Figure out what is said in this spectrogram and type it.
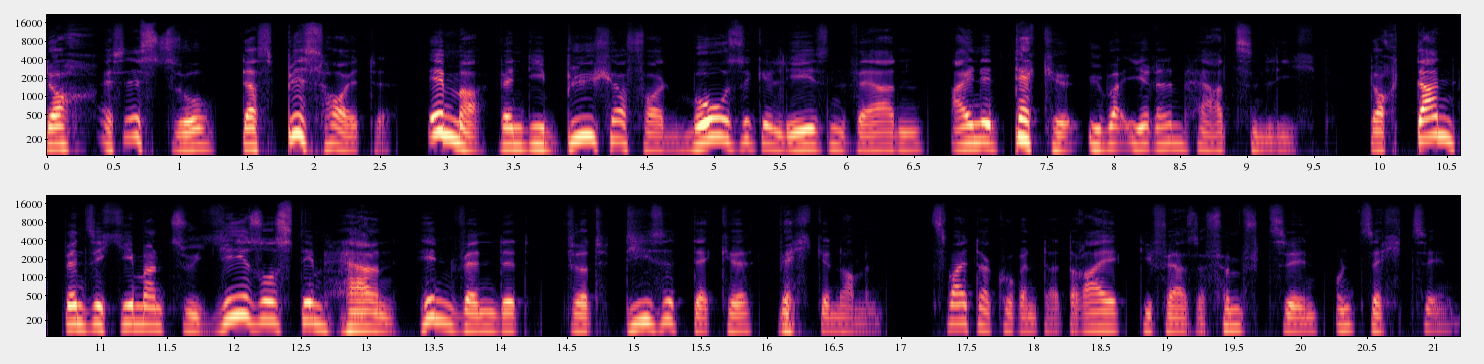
Doch es ist so, dass bis heute, immer wenn die Bücher von Mose gelesen werden, eine Decke über ihrem Herzen liegt. Doch dann, wenn sich jemand zu Jesus dem Herrn hinwendet, wird diese Decke weggenommen. 2. Korinther 3, die Verse 15 und 16.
